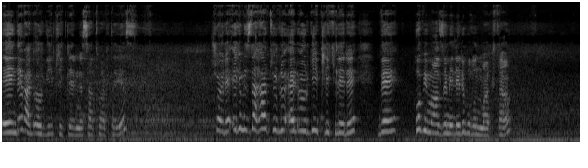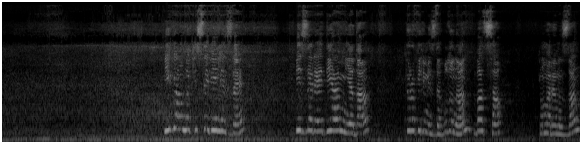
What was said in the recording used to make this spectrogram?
e, Nevel örgü ipliklerini satmaktayız. Şöyle elimizde her türlü el örgü iplikleri ve hobi malzemeleri bulunmakta. Bilgi almak istediğinizde bizlere DM ya da profilimizde bulunan WhatsApp numaramızdan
